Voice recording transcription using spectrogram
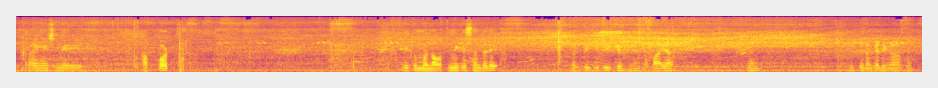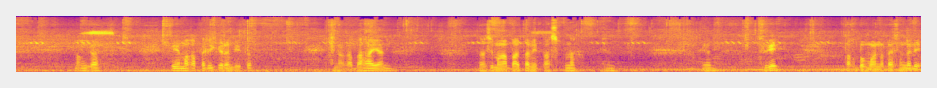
Dito tayo ngayon sa may. Dito muna ako tumigil sandali. Mag-video-video. Yan, papaya. Yan. Yung pinanggaling ako. Mangga. Ito yung makapaligiran dito. Mga kabahayan. Tapos yung mga bata may pasok na. Ayan. Ayan. Sige. Takbo muna tayo sandali.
